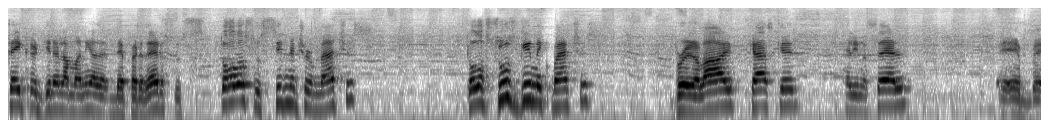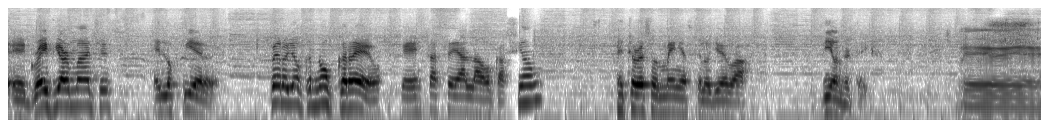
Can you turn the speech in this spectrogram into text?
Taker tiene la manía de, de perder sus, todos sus signature matches todos sus gimmick matches, Buried Alive, Casket, Hell in a Cell, eh, eh, Graveyard matches, él los pierde. Pero yo no creo que esta sea la ocasión, este WrestleMania que lo lleva The Undertaker. Eh,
